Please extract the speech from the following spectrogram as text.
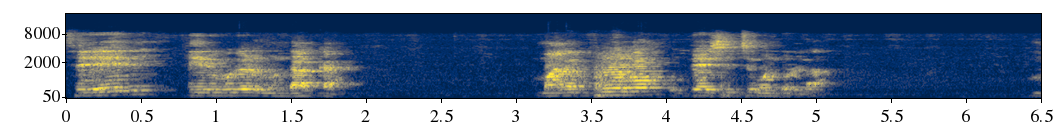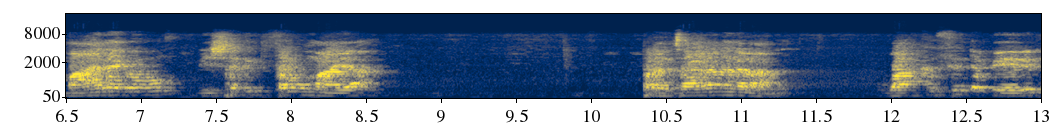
ചേരി തിരിവുകൾ ഉണ്ടാക്കാൻ മനഃപൂർവം ഉദ്ദേശിച്ചുകൊണ്ടുള്ള മാരകവും വിഷലിപ്തവുമായ പ്രചാരണങ്ങളാണ് വഖഫിന്റെ പേരിൽ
